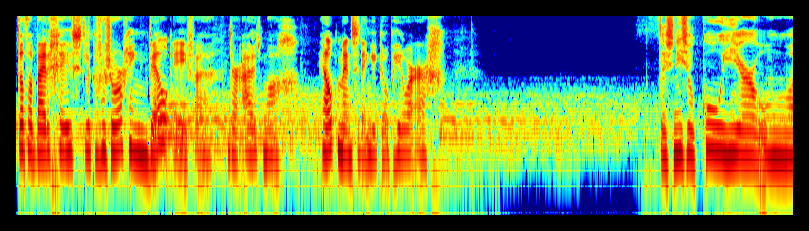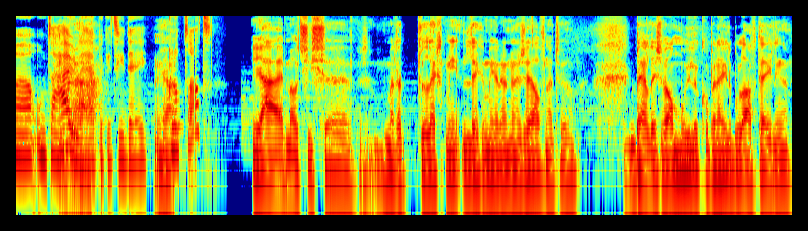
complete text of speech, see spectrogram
dat dat bij de geestelijke verzorging wel even eruit mag. Helpt mensen denk ik ook heel erg. Het is niet zo cool hier om, uh, om te huilen, heb ik het idee. Ja. Klopt dat? Ja, emoties. Uh, maar dat ligt meer, liggen meer aan hunzelf natuurlijk. Bellen is wel moeilijk op een heleboel afdelingen.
